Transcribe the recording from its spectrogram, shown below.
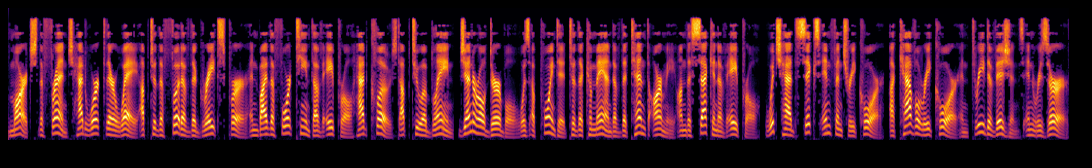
March the French had worked their way up to the foot of the Great Spur and by 14 April had closed up to Ablain. General d'Urbal was appointed to the command of the 10th Army on 2 April, which had six infantry corps, a cavalry corps and three divisions in reserve.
